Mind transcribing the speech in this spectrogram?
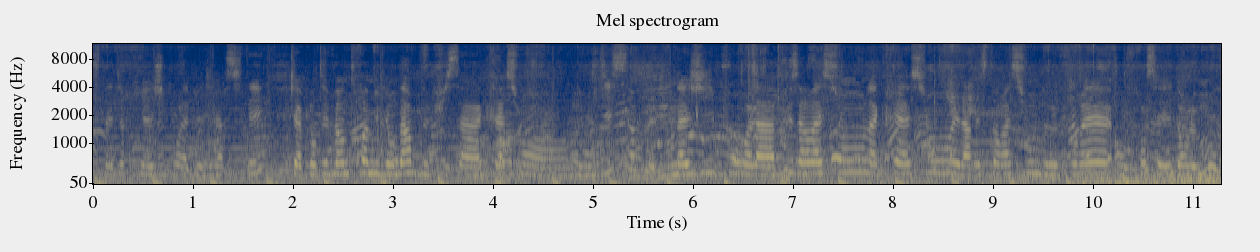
c'est-à-dire qui agit pour la biodiversité, qui a planté 23 millions d'arbres depuis sa création en 2010. On agit pour la préservation, la création et la restauration de forêts en France et dans le monde.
